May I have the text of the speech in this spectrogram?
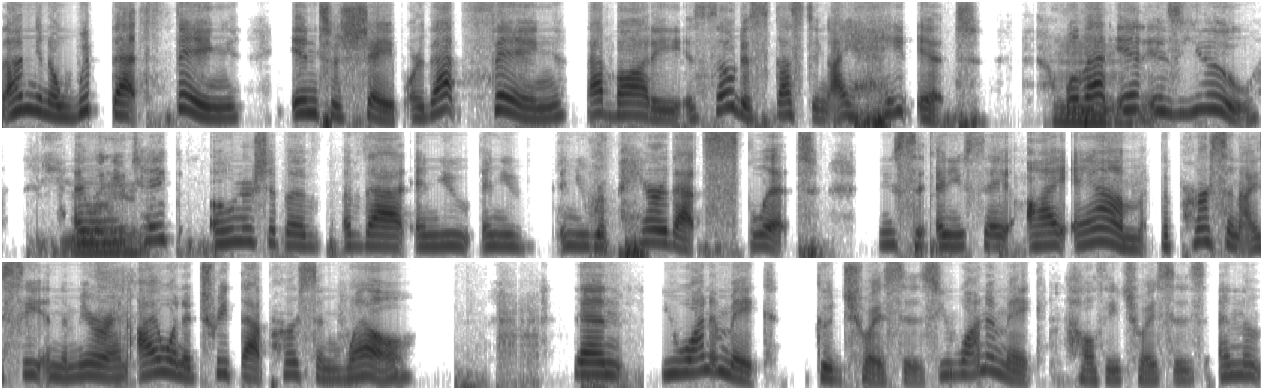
I'm going to whip that thing into shape or that thing, that body is so disgusting. I hate it. Mm. Well, that it is hmm. is you. And when right. you take ownership of, of that and you and you and you repair that split and you, say, and you say I am the person I see in the mirror and I want to treat that person well then you want to make good choices. You want to make healthy choices. And the,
